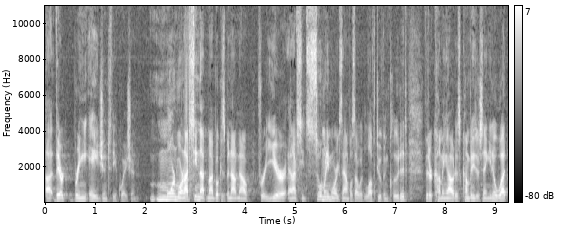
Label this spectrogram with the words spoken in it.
uh, they're bringing age into the equation more and more. And I've seen that my book has been out now for a year, and I've seen so many more examples I would love to have included that are coming out as companies are saying, you know what,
